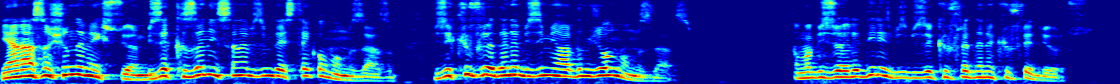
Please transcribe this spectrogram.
Yani aslında şunu demek istiyorum. Bize kızan insana bizim destek olmamız lazım. Bize küfredene bizim yardımcı olmamız lazım. Ama biz öyle değiliz. Biz bize küfredene küfrediyoruz.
